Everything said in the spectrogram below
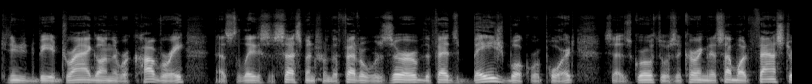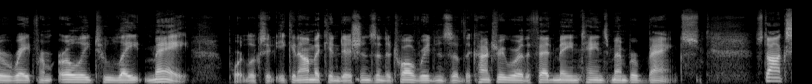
continue to be a drag on the recovery. That's the latest assessment from the Federal Reserve. The Fed's Beige Book report says growth was occurring at a somewhat faster rate from early to late May. Report looks at economic conditions in the 12 regions of the country where the Fed maintains member banks. Stocks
